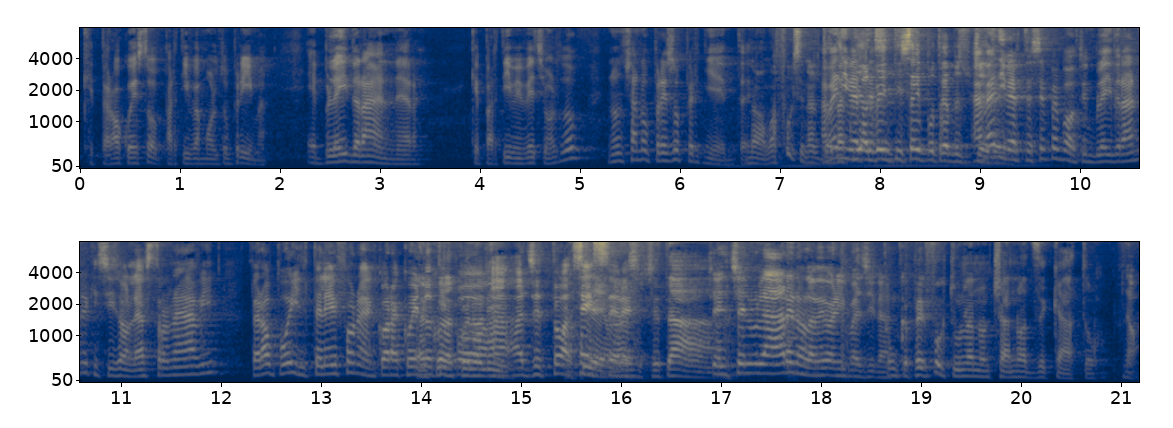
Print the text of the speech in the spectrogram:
che però questo partiva molto prima, e Blade Runner, che partiva invece molto dopo, non ci hanno preso per niente. No, ma forse in realtà A da qui al 26 potrebbe A succedere. me diverte sempre molto in Blade Runner che ci sono le astronavi, però poi il telefono è ancora quello Ancora tipo quello lì. a, a getto a Eh sì, è tessere. società- Cioè il cellulare non l'avevano immaginato. Comunque per fortuna non ci hanno azzeccato. No.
